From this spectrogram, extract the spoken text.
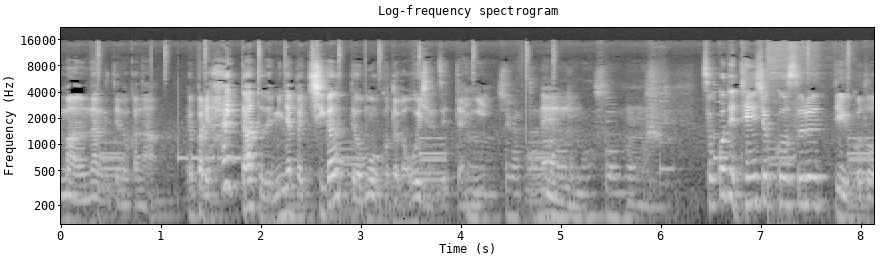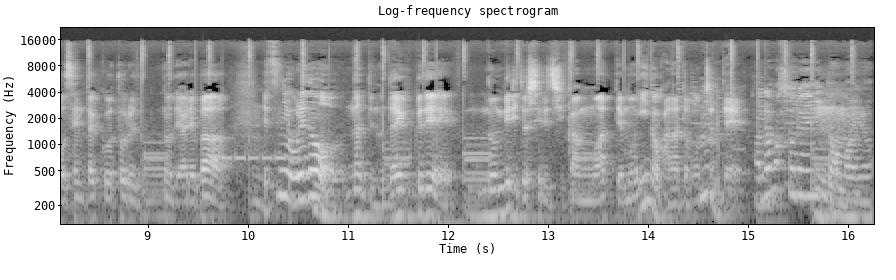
まあなんていうのかな。やっぱり入った後でみんなやっぱり違うって思うことが多いじゃん絶対に、うん違ったね、うん。俺もそう思う、そこで転職をするっていうことを選択を取るのであればうん。別に俺の、なんていうの大学でのんびりとしてる時間もあってもいいのかなと思っちゃって、あでもそれいいと思うよ、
